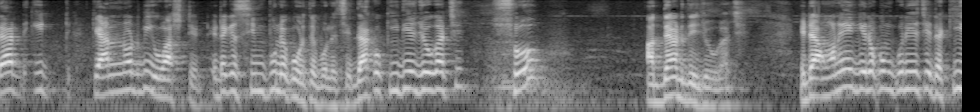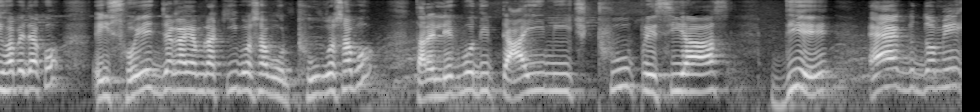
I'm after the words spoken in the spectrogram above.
that it can not be wasted এটাকে সিম্পলে করতে বলেছে। দেখো কী দিয়ে যোগ আছে? সো আর দ্যাট দিয়ে যোগ আছে। এটা অনেক এরকম করিয়েছে, এটা কি হবে দেখো? এই শোয়ের জায়গায় আমরা কি বসাবো? ঠু বসাবো। তাহলে লিখব the time is too precious. দিয়ে একদমে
